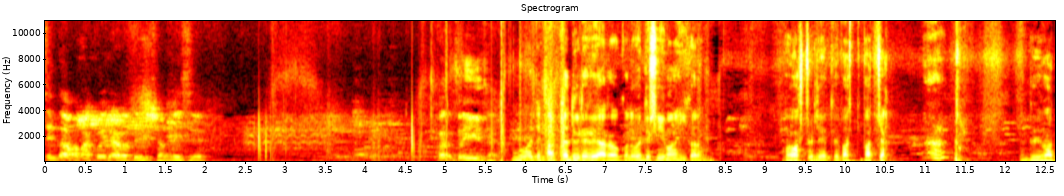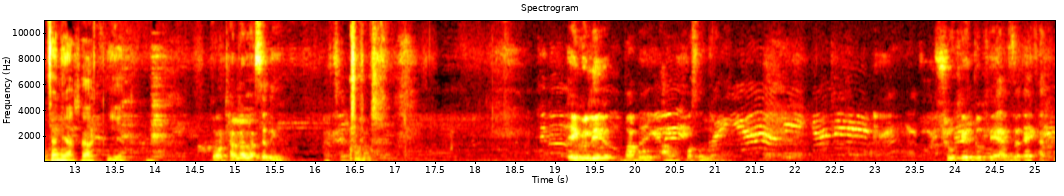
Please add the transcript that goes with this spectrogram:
চিন্তা ভাবনা করে আরও ডিসিশন নিয়েছে। তো ওই যে পাঁচটা দুইটা রে আরও ওই দেশি মা ই অস্ট্রেলিয়াতে বাচ্চা দুই বাচ্চা নিয়ে আসে আর ঠান্ডা লাগছে আচ্ছা। এইগুলি বাবু আমার পছন্দ না। সুখে দুঃখে এক জায়গায় থাকি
